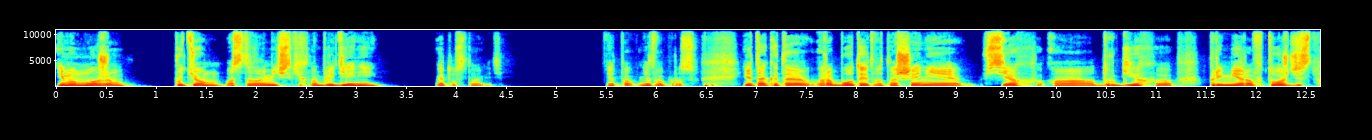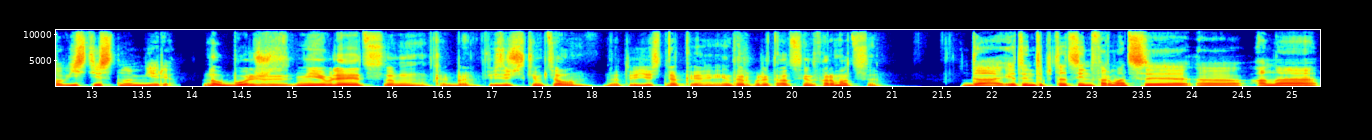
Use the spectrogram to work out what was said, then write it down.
И мы можем путем астрономических наблюдений это установить. Нет, нет вопросов. И так это работает в отношении всех а, других а, примеров тождества в естественном мире. Ну, боль же не является как бы физическим телом. Это и есть некая интерпретация информации. Да, эта интерпретация информации, э, она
